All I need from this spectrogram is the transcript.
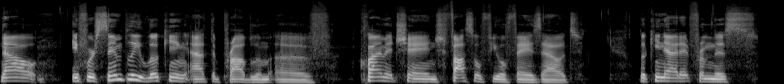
Now, if we're simply looking at the problem of climate change, fossil fuel phase out, looking at it from this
